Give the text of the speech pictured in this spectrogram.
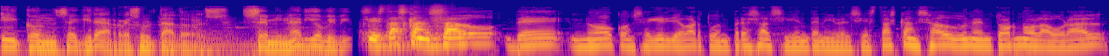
y conseguirás resultados. Seminario Vivir Si estás cansado de no conseguir llevar tu empresa al siguiente nivel, si estás cansado de un entorno laboral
